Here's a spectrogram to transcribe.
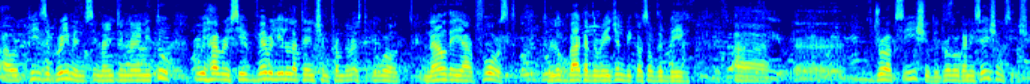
our peace agreements in 1992, we have received very little attention from the rest of the world. Now they are forced to look back at the region because of the big uh, uh, drugs issue, the drug organizations issue.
